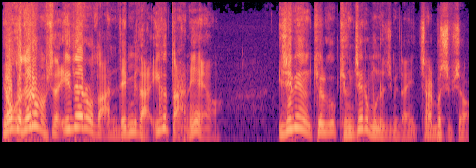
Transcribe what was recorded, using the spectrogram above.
요 그대로 봅시다. 이대로도 안 됩니다. 이것도 아니에요. 이재명은 결국 경제로 무너집니다. 잘 보십시오.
